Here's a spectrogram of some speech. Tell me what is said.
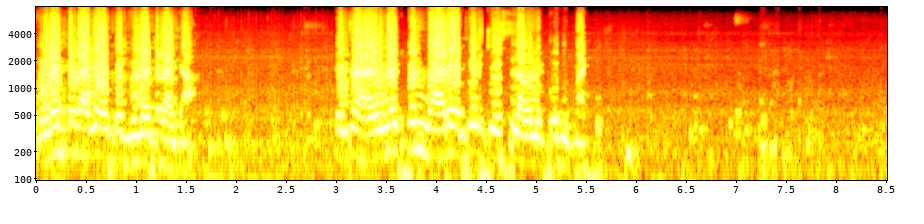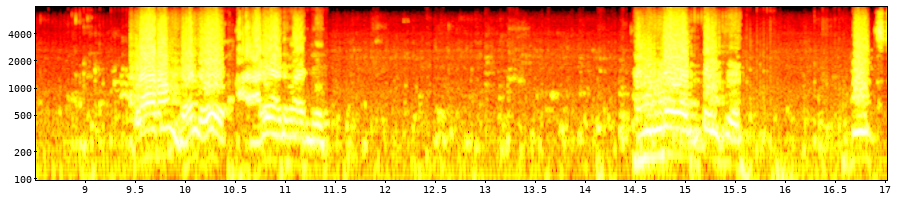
बुलेट राजा होते बुलेट राजा. त्यांचा हेल्मेट पण बारे अपूर केस लावले त्यांनी पाठी. अलाराम झालो हो, आरे आडवाले थंड वाटत इथे. बीच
